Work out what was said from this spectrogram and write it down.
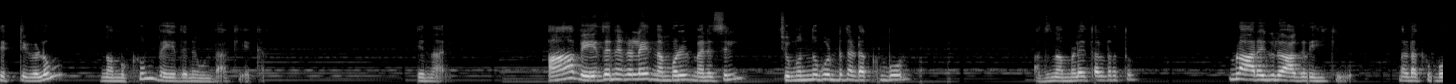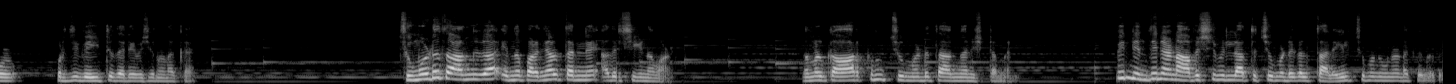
തെറ്റുകളും നമുക്കും വേദന ഉണ്ടാക്കിയേക്കാം. എന്നാൽ ആ വേദനകളെ നമ്മൾ മനസ്സിൽ ചുമന്നുകൊണ്ട് നടക്കുമ്പോൾ അത് നമ്മളെ തളർത്തും. നമ്മൾ ആരെങ്കിലും ആഗ്രഹിക്കുമോ നടക്കുമ്പോൾ കുറച്ച് വെയിറ്റ് തന്നെ വെച്ച് നടക്കാൻ ചുമട് താങ്ങുക എന്ന് പറഞ്ഞാൽ തന്നെ അത് ക്ഷീണമാണ്. നമ്മൾക്ക് ആർക്കും ചുമട് താങ്ങാൻ ഇഷ്ടമല്ല. പിന്നെ എന്തിനാണ് ആവശ്യമില്ലാത്ത ചുമടുകൾ തലയിൽ ചുമന്നു നടക്കുന്നത്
